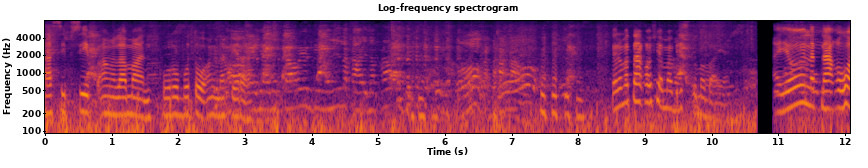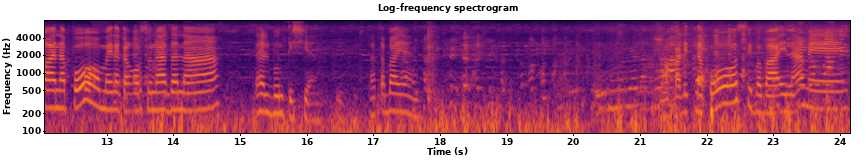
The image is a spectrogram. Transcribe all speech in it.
Asip-sip ang laman. Puro buto ang natira. Pero matakaw siya, mabilis tumabayan. Ayun, at nakuha na po. May nagkakorsonada na dahil buntis yan. Tatabayan. Napalit na po si babae namin.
